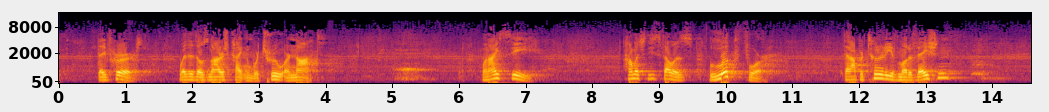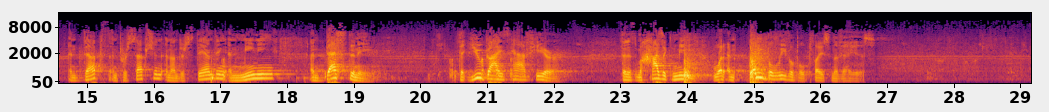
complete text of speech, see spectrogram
they've heard, whether those Narishkeiten were true or not, when I see how much these fellas look for that opportunity of motivation and depth and perception and understanding and meaning and destiny that you guys have here, then it's machazik me. What an unbelievable place Neve is.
